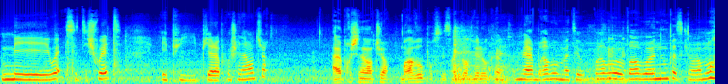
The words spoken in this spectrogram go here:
Mais ouais, c'était chouette. Et puis, puis à la prochaine aventure. À la prochaine aventure. Bravo pour ces 5 ans de vélo quand même. Mais bravo Mathéo, bravo, bravo à nous parce que vraiment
